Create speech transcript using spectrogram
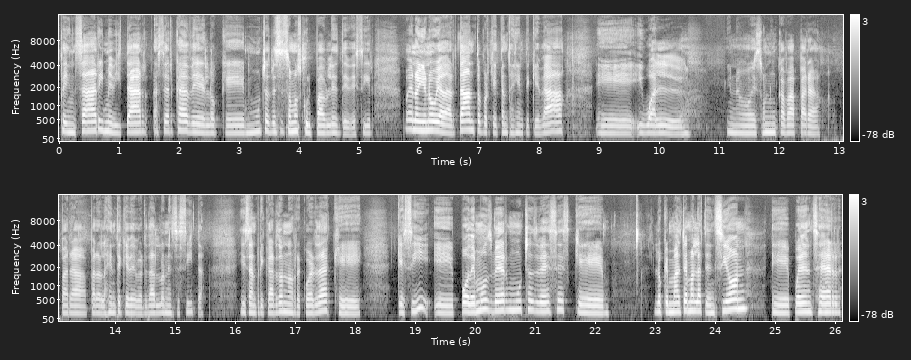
pensar y meditar acerca de lo que muchas veces somos culpables de decir, bueno, yo no voy a dar tanto porque hay tanta gente que da, eh, igual, you know, eso nunca va para, para, para la gente que de verdad lo necesita. Y San Ricardo nos recuerda que, que sí, eh, podemos ver muchas veces que lo que más llama la atención eh, pueden ser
